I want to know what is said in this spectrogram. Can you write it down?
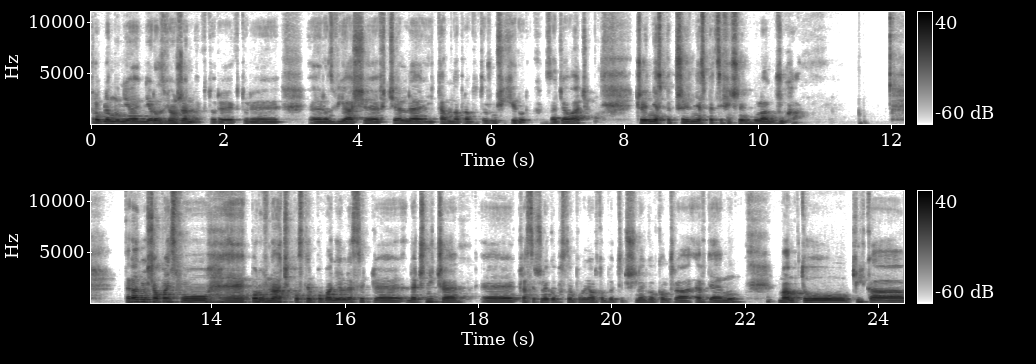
problemu nie, nie rozwiążemy, który, który e, rozwija się w ciele i tam naprawdę to już musi chirurg zadziałać, czy niespe, przy niespecyficznych bólach brzucha. Teraz bym chciał Państwu e, porównać postępowanie lecznicze e, klasycznego postępowania ortopedycznego kontra FDM-u. Mam tu kilka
